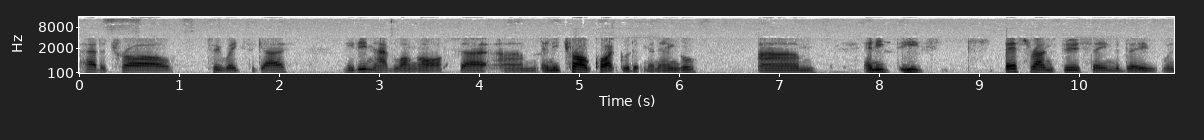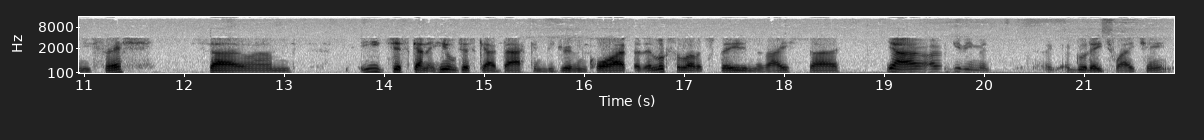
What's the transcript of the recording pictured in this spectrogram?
had a trial two weeks ago. He didn't have long off, so um, and he trialled quite good at Menangle. Um, and he, his best runs do seem to be when he's fresh. So um, he's just gonna he'll just go back and be driven quiet. But there looks a lot of speed in the race, so yeah, I'll give him a, a good each way chance.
